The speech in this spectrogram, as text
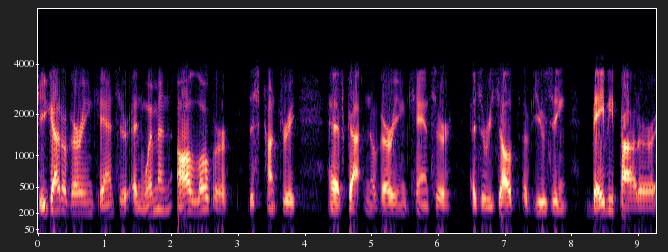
she got ovarian cancer, and women all over this country have gotten ovarian cancer as a result of using baby powder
